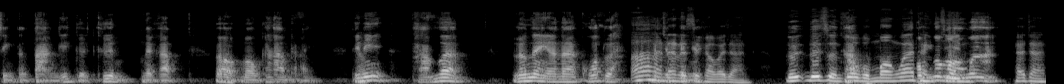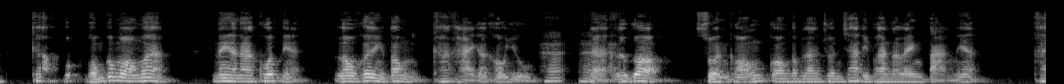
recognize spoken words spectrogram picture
สิ่งต่างๆที่เกิดขึ้นนะครับก็มองข้ามไปทีนี้ถามว่าแล้วในอนาคตล่ะ อ่ามันจะนั่นเป็นน่ะสิยังครับอาจารย์โดยโดยส่วนคตัรัวบผมมองว่าผมทางก็มจีองนว่า อาจารย์ครับผมผมก็มองว่าในอนาคตเนี่ย เราก็ยังต้องค้าขายกับเขาอยู่ฮะฮะนะแล้วก็ส่วนของกองกำลังชนชาติพันธุ์อะไรต่างๆเนี่ย ใคร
